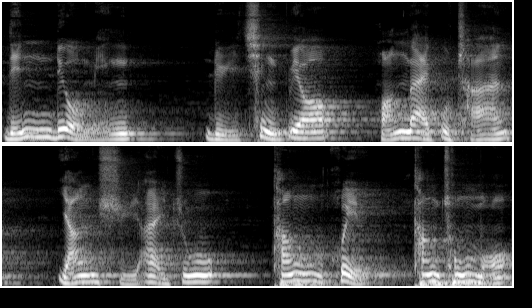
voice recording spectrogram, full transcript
林六明、吕庆彪、黄赖不禅、杨许爱珠、汤慧、汤聪模、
